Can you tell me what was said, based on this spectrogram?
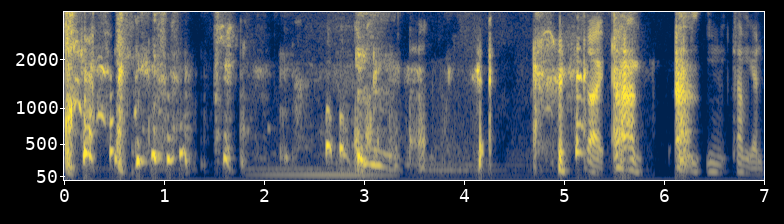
sorry. Come again.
